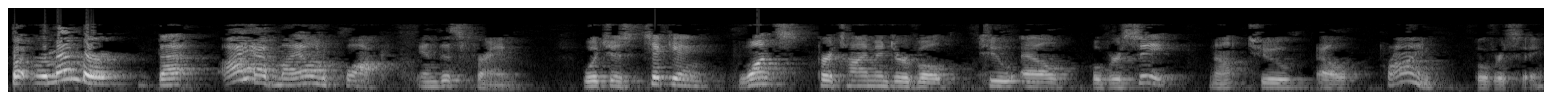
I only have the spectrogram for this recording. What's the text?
But remember that I have my own clock in this frame, which is ticking once per time interval 2L over C, not 2L prime over C.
